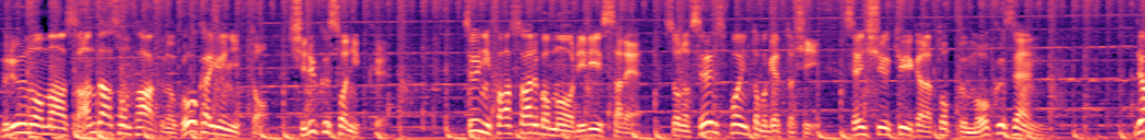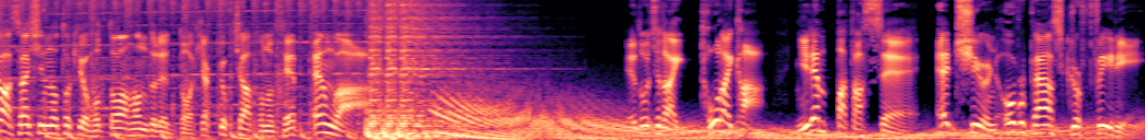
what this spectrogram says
ブルーノ・マース・アンダーソン・パークの豪華ユニットシルクソニック。ついにファーストアルバムもリリースされそのセールスポイントもゲットし先週9位からトップ目前。では最新の TOKIOHOT100100 曲チャートのてっぺんは。江戸時代到来か。2連覇達成 Ed Sheeran Overpass Graffiti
